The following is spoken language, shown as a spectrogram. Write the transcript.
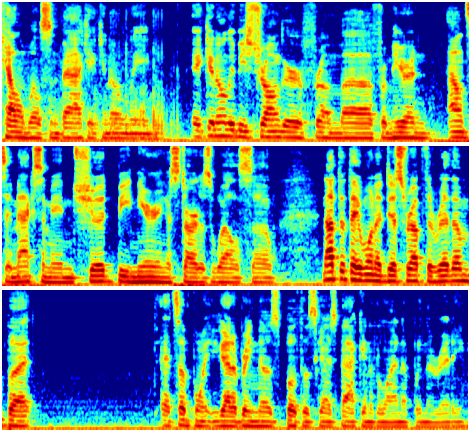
Callum Wilson back, it can only it can only be stronger from uh, from here. And Allan Maximin should be nearing a start as well. So, not that they want to disrupt the rhythm, but at some point you got to bring those both those guys back into the lineup when they're ready.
